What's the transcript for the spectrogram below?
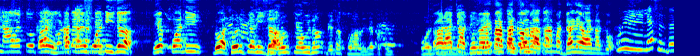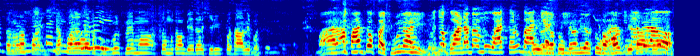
ના હોય તો આ ત્રણ કોડી છે. એક કોડી દોઢસો રૂપિયાની છે. કેવું છે? બેટા થોડા લઈ લે પતંગ. સો હા, રૂપિયા રાચા લઈ લે. જોઈને નહીં બાપા તો તો બધા લેવાના જો. ઉઈ, લેસન તો તમારા પૈસા પડ્યા તો ગૂગલ પે માં તો હું તમને બે સીરી ઉપર આલે પછી મારા પાન તો કશું નહીં. એ તો ઘોડાબા હું વાત કરું બાકી છોકરા તું.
